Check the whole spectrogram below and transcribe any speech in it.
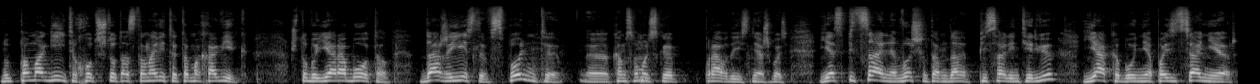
ну помогите хоть что-то остановить, это маховик, чтобы я работал. Даже если, вспомните, э, комсомольская правда, если не ошибаюсь, я специально вышел, там да, писали интервью, якобы он не оппозиционер,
